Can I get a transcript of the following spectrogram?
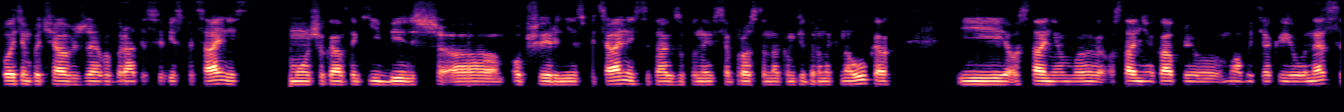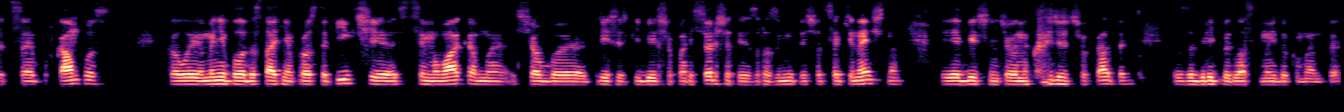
Потім почав вже вибирати собі спеціальність, тому шукав такі більш е, обширні спеціальності. Так, зупинився просто на комп'ютерних науках. І останнім, останньою каплею, мабуть, як і у це був кампус коли мені було достатньо просто пікчі з цими маками, щоб трішечки більше пересерчити і зрозуміти, що це кінечно, і я більше нічого не хочу шукати. Заберіть, будь ласка, мої документи.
